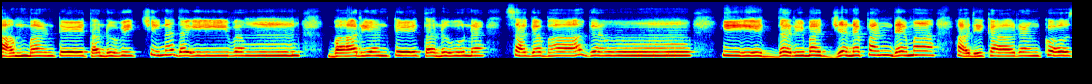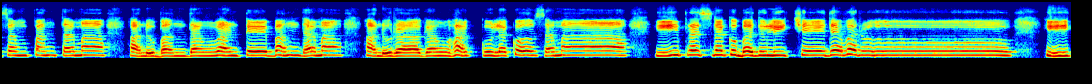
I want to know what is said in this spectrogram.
అమ్మంటే తనువిచ్చిన దైవం భార్య అంటే తనువున సగభాగం. ఈ ఇద్దరి మధ్యన పందెమా అధికారం కోసం పంతమా అనుబంధం అంటే బంధమా అనురాగం హక్కుల కోసమా? ఈ ప్రశ్నకు బదులిచ్చేదెవరు? ఈ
